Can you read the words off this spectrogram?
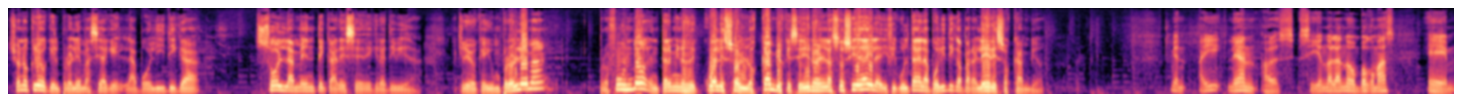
yo no creo que el problema sea que la política solamente carece de creatividad. Creo que hay un problema profundo en términos de cuáles son los cambios que se dieron en la sociedad y la dificultad de la política para leer esos cambios. Bien, ahí, Lean, siguiendo hablando un poco más, eh,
